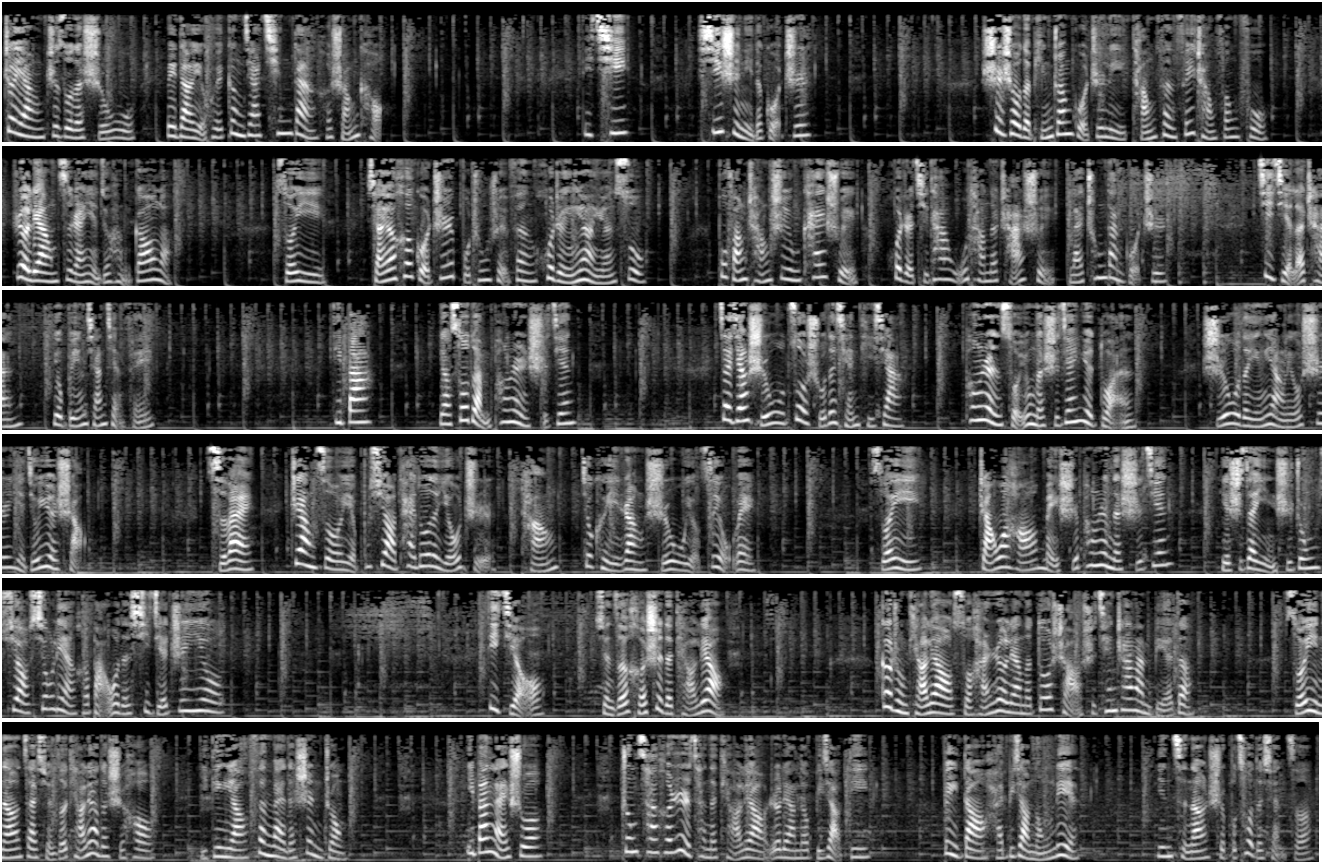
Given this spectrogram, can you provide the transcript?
这样制作的食物味道也会更加清淡和爽口。第七，稀释你的果汁。市售的瓶装果汁里糖分非常丰富，热量自然也就很高了。所以，想要喝果汁补充水分或者营养元素，不妨尝试用开水或者其他无糖的茶水来冲淡果汁，既解了馋，又不影响减肥。第八，要缩短烹饪时间，在将食物做熟的前提下，烹饪所用的时间越短，食物的营养流失也就越少。此外，这样做也不需要太多的油脂。糖就可以让食物有滋有味，所以掌握好美食烹饪的时间，也是在饮食中需要修炼和把握的细节之一哦。第九，选择合适的调料。各种调料所含热量的多少是千差万别的，所以呢，在选择调料的时候，一定要分外的慎重。一般来说，中餐和日餐的调料热量都比较低。味道还比较浓烈，因此呢是不错的选择。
